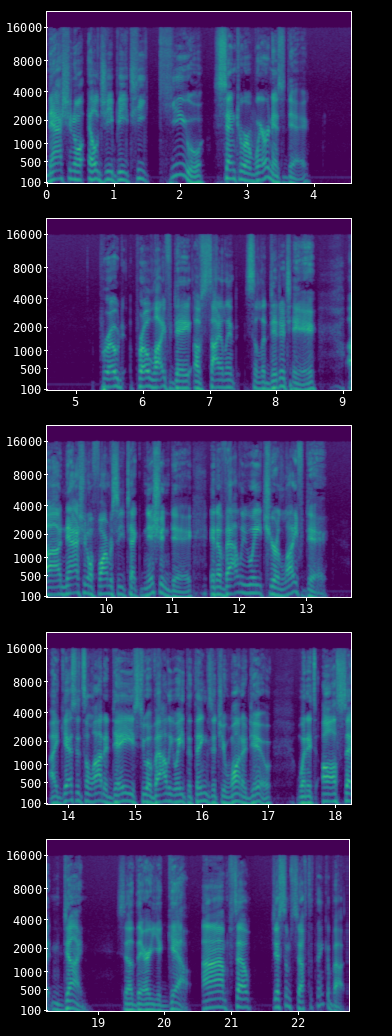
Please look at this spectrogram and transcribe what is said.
National LGBTQ Center Awareness Day, Pro Pro Life Day of Silent Solidarity, uh, National Pharmacy Technician Day, and Evaluate Your Life Day. I guess it's a lot of days to evaluate the things that you want to do when it's all said and done. So there you go. Um, so just some stuff to think about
